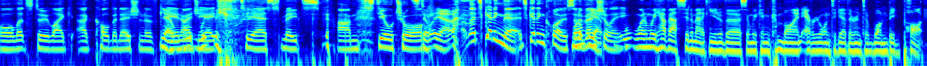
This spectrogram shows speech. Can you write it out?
Or let's do like a culmination of Yeah, K and we- we- IGHTS meets um, Steel Chalk. Still, yeah. Uh, It's getting there. It's getting close, and Well, yeah, eventually, w- when we have our cinematic universe and we can combine everyone together into one big pot,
